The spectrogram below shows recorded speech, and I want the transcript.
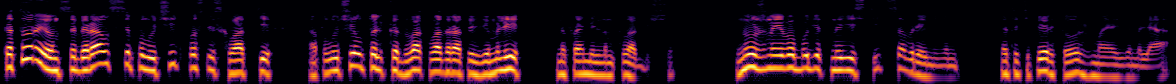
которые он собирался получить после схватки, а получил только два квадрата земли на фамильном кладбище. Нужно его будет навестить со временем. Это теперь тоже моя земля.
